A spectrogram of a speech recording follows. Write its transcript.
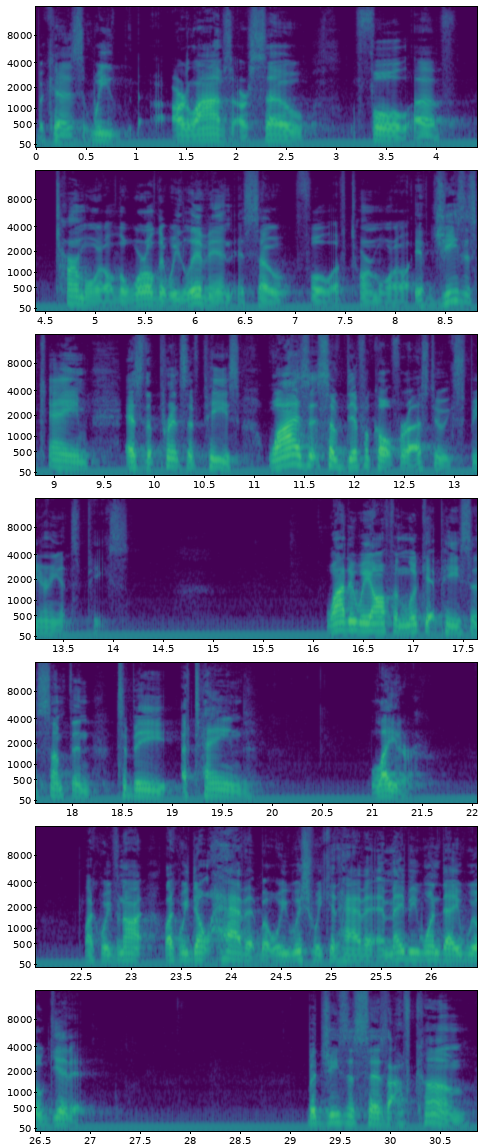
Because we, our lives are so full of turmoil. The world that we live in is so full of turmoil. If Jesus came as the Prince of Peace, why is it so difficult for us to experience peace? Why do we often look at peace as something to be attained later? Like we've not like we don't have it, but we wish we could have it, and maybe one day we'll get it. But Jesus says, I've come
